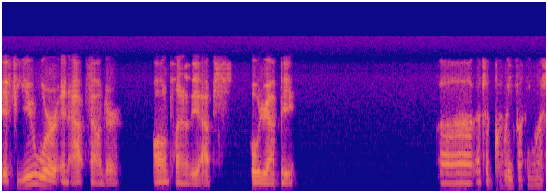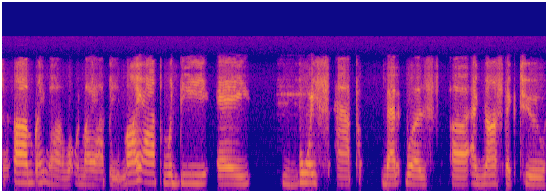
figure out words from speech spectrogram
If you were an app founder on Planet of the Apps, what would your app be? Uh, that's a great fucking question. Um, right now, what would my app be? My app would be a voice app that was uh, agnostic to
